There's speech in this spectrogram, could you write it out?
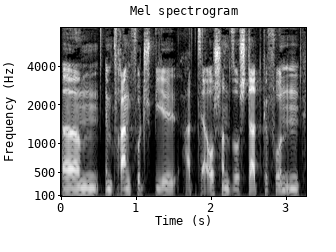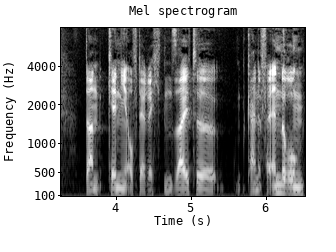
Ähm, Im Frankfurt-Spiel hat es ja auch schon so stattgefunden. Dann Kenny auf der rechten Seite, keine Veränderung.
